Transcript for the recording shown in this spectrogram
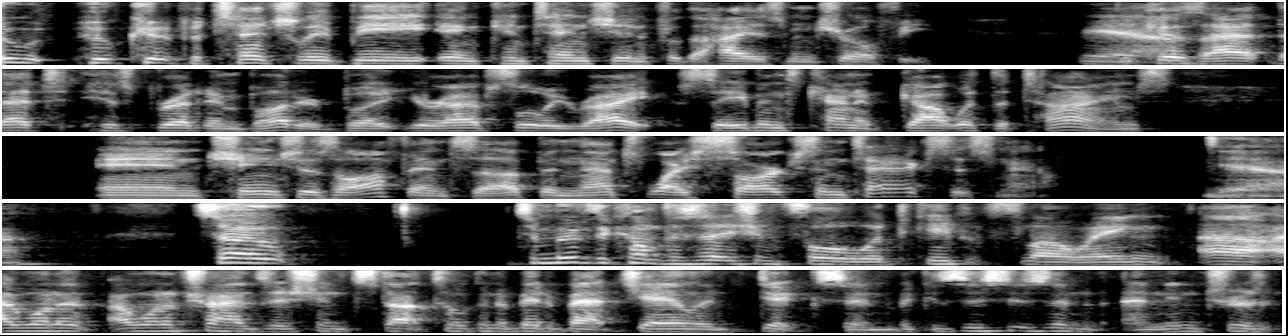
who who could potentially be in contention for the Heisman Trophy yeah. because that that's his bread and butter. But you're absolutely right. Saban's kind of got with the times and changed his offense up, and that's why Sark's in Texas now. Yeah. So to move the conversation forward, to keep it flowing, uh, I want to I want to transition, start talking a bit about Jalen Dixon because this is an, an inter-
